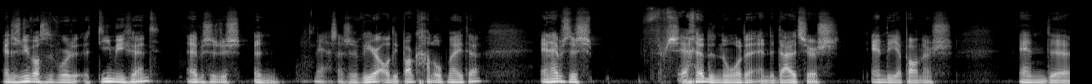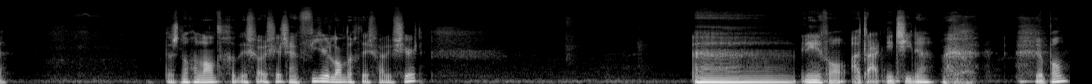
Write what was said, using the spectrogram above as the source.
En dus nu was het voor het team event. Hebben ze dus een, nou ja, zijn ze weer al die pakken gaan opmeten. En hebben ze dus zeggen de Noorden en de Duitsers en de Japanners en de dat is nog een land gedisqualificeerd. Er zijn vier landen gedisqualificeerd. Eh, in ieder geval, uiteraard niet China. Japan?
